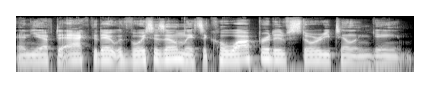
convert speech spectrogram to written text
and you have to act it out with voices only. It's a cooperative storytelling game.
